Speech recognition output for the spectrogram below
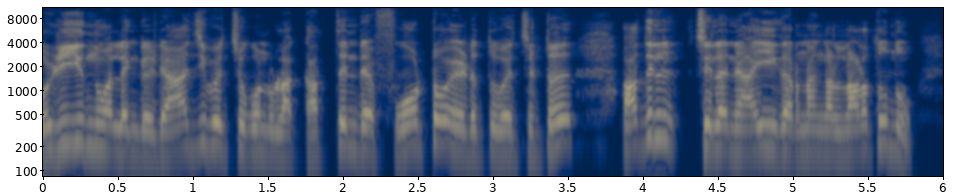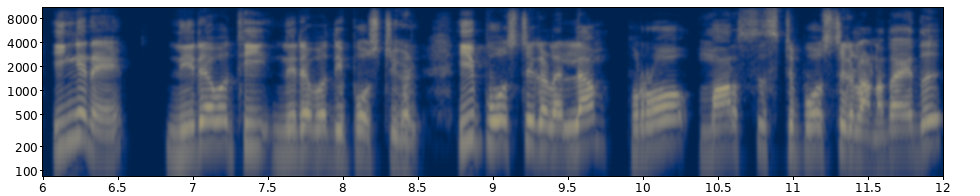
ഒഴിയുന്നു അല്ലെങ്കിൽ രാജിവെച്ചുകൊണ്ടുള്ള കത്തിന്റെ ഫോട്ടോ എടുത്തു വെച്ചിട്ട് അതിൽ ചില ന്യായീകരണങ്ങൾ നടത്തുന്നു. ഇങ്ങനെ നിരവധി നിരവധി പോസ്റ്റുകൾ. ഈ പോസ്റ്റുകളെല്ലാം പ്രോ മാർക്സിസ്റ്റ് പോസ്റ്റുകളാണ്. അതായത്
